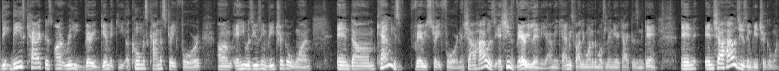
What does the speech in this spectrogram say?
th- these characters aren't really very gimmicky. Akuma's kind of straightforward, um, and he was using V Trigger 1. And um, Cammy's very straightforward. And Xiaohai was, and she's very linear. I mean, Cammy's probably one of the most linear characters in the game. And and Xiaohai was using V Trigger one,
